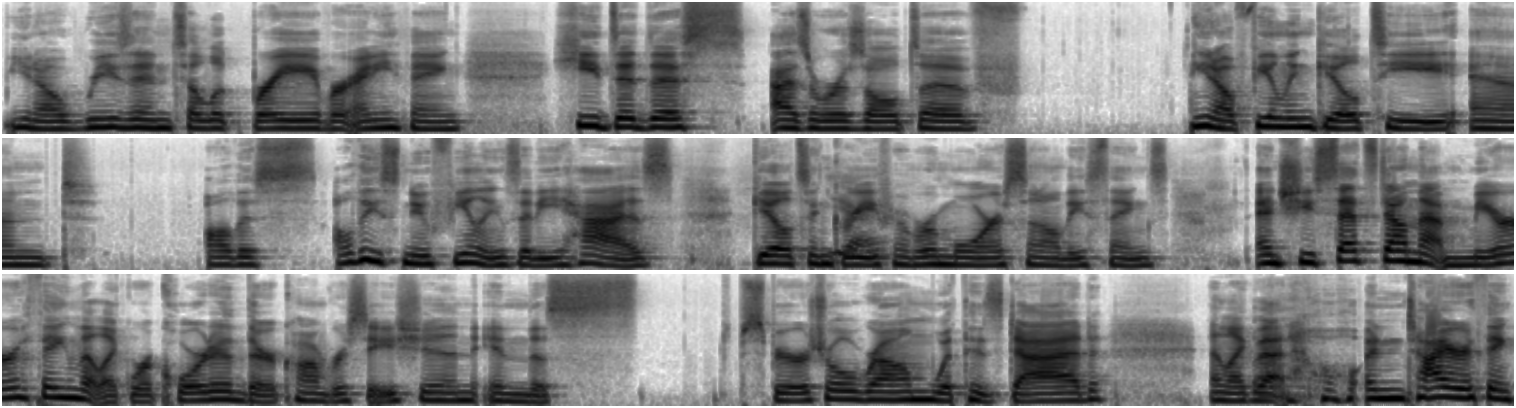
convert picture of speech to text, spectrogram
you know, reason to look brave or anything. He did this as a result of, you know, feeling guilty and all this all these new feelings that he has guilt and grief Yeah. and remorse and all these things and she sets down that mirror thing that like recorded their conversation in this spiritual realm with his dad and like that whole entire thing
